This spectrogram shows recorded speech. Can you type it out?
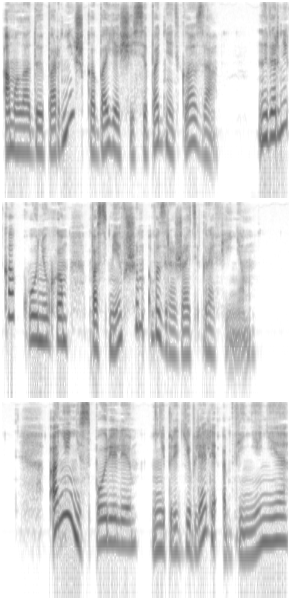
а молодой парнишка, боящийся поднять глаза, наверняка конюхом, посмевшим возражать графиням. Они не спорили, не предъявляли обвинения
